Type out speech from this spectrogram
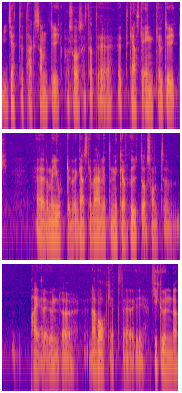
jättetacksamt dyk på så sätt att det är ett ganska enkelt dyk. Eh, de har gjort det ganska vänligt och mycket av rutor och sånt pajade under när vraket eh, gick under.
